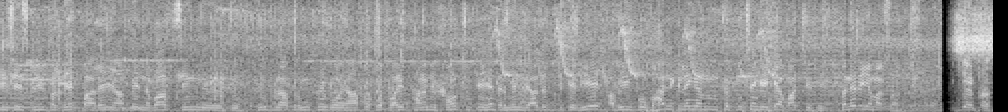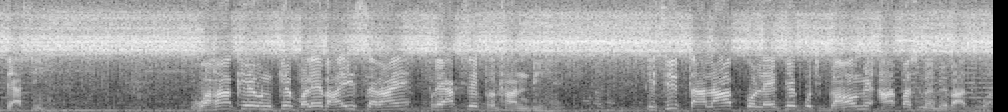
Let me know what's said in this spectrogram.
पीछे स्क्रीन पर देख पा रहे हैं, यहाँ पे नवाब सिंह जो पूर्व ब्लॉक प्रमुख है, वो यहाँ पे कोतवाली थाना में पहुँच चुके हैं धर्मेंद्र यादव जी के लिए। अभी वो बाहर निकलेंगे, हम उनसे पूछेंगे क्या बातचीत हुई। बने रहिए हमारे साथ। के प्रत्याशी वहाँ के उनके बड़े भाई सराय प्रयाग से प्रधान भी हैं। किसी तालाब को लेके कुछ गाँव में आपस में विवाद हुआ।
